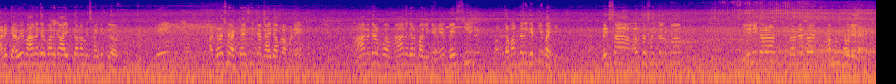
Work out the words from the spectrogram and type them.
आणि त्यावेळी महानगरपालिका आयुक्तांना मी सांगितलं की अठराशे अठ्ठ्याऐंशीच्या कायद्याप्रमाणे महानगर महानगरपालिकेने बेसची जबाबदारी घेतली पाहिजे. बेसचा अर्थसंकल्प विलिनीकरण करण्याचं थांबून ठेवलेलं आहे.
